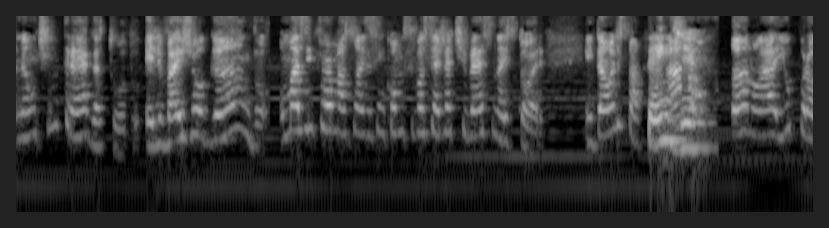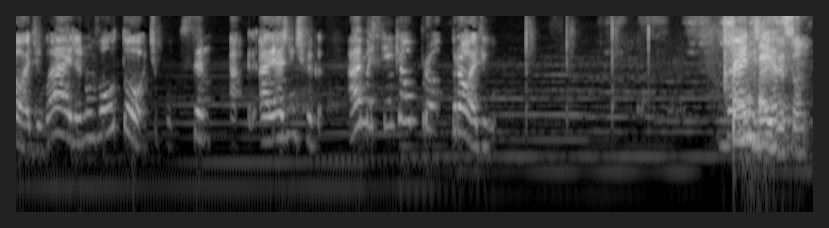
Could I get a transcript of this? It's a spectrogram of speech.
não te entrega tudo. Ele vai jogando umas informações assim como se você já tivesse na história. Então eles falam, Entendi. ah, o plano lá e o pródigo, ah, ele não voltou. Tipo, você... aí a gente fica, ah, mas quem que é o pródigo? Ele faz isso,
